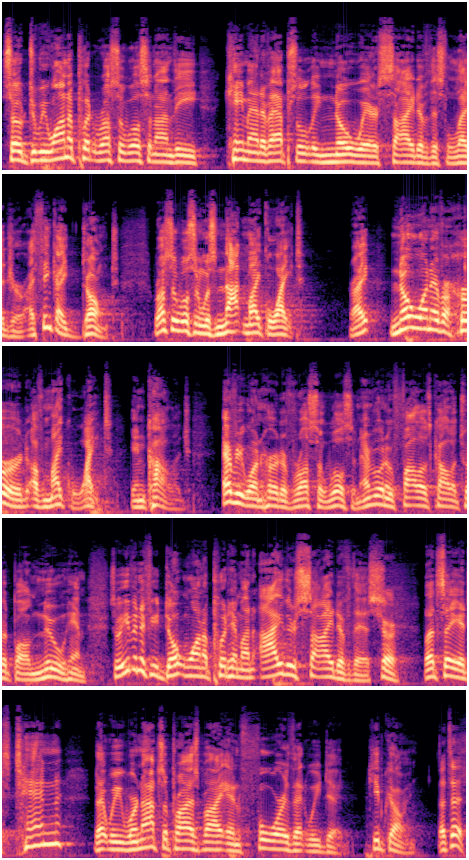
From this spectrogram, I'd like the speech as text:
so do we want to put Russell Wilson on the came out of absolutely nowhere side of this ledger? I think I don't. Russell Wilson was not Mike White, right? No one ever heard of Mike White in college. Everyone heard of Russell Wilson. Everyone who follows college football knew him. So even if you don't want to put him on either side of this, sure. let's say it's 10 that we were not surprised by and four that we did. Keep going. That's it.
